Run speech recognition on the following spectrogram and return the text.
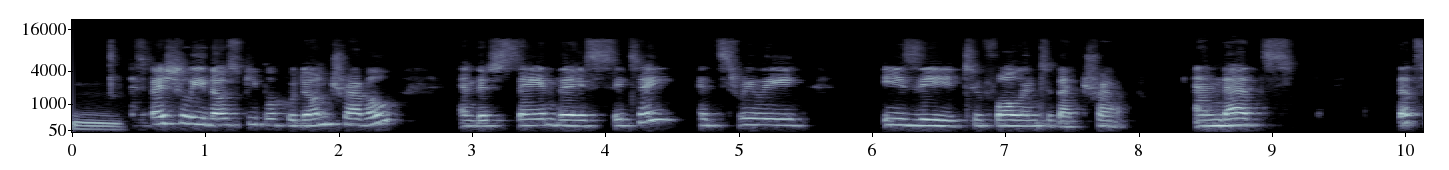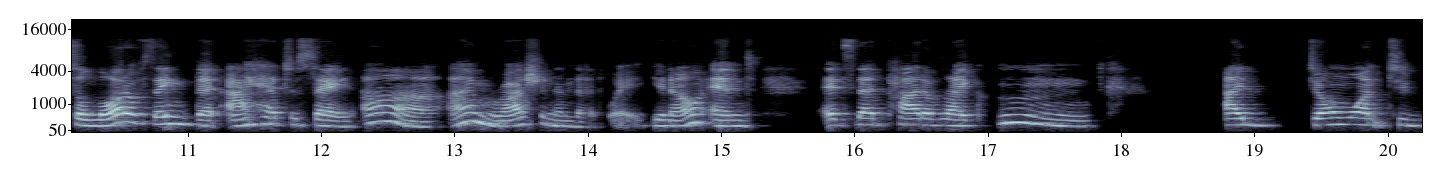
mm. especially those people who don't travel and they stay in the city, it's really easy to fall into that trap. And that's that's a lot of things that I had to say, ah, I'm Russian in that way, you know? And it's that part of like, hmm, I don't want to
